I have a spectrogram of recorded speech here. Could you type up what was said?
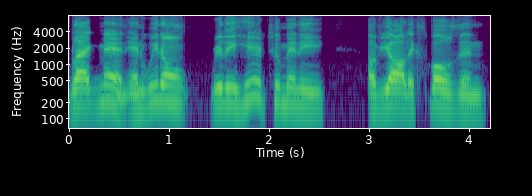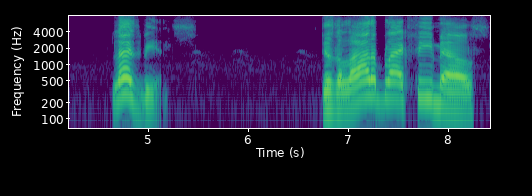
black men. And we don't really hear too many of y'all exposing lesbians. There's a lot of black females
